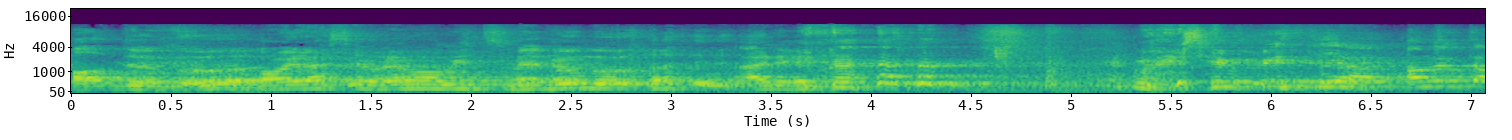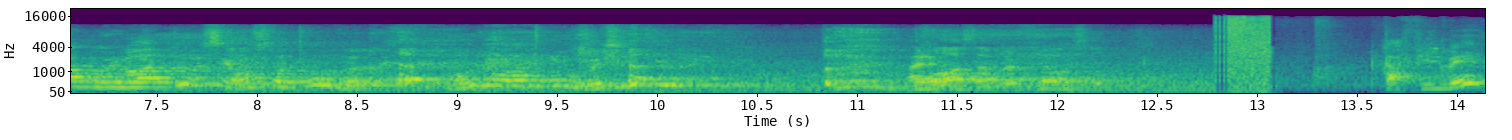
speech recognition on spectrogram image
En deux mots. euh, Bon et là c'est vraiment vite. Mais Momo. Allez. Oui, j'ai voulu dire en même temps bonjour à tous et on se retrouve. Bonjour à tous. Allez. Oh, ça peut le faire aussi. T'as filmé?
